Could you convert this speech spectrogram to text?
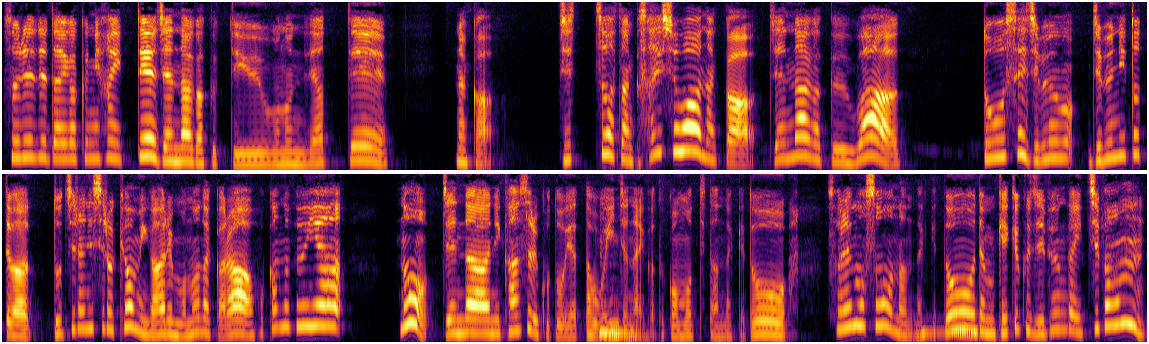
それで大学に入ってジェンダー学っていうものに出会って、なんか、実はなんか最初はなんか、ジェンダー学は、どうせ自分、自分にとってはどちらにしろ興味があるものだから、他の分野のジェンダーに関することをやった方がいいんじゃないかとか思ってたんだけど、それもそうなんだけど、でも結局自分が一番、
